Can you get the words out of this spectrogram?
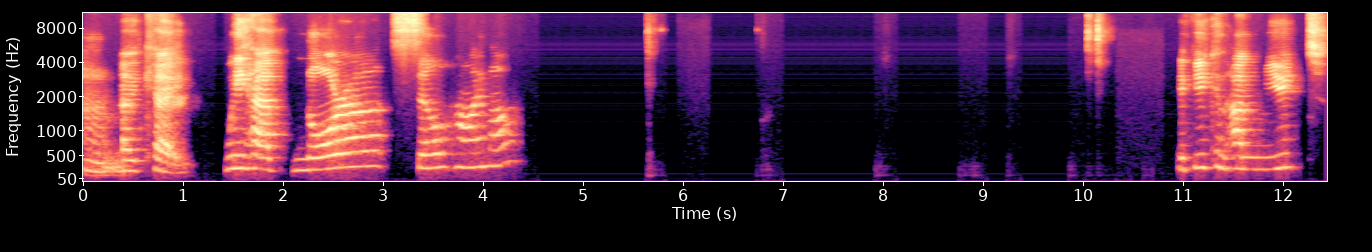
Um, okay, we have Nora Seilheimer. If you can unmute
